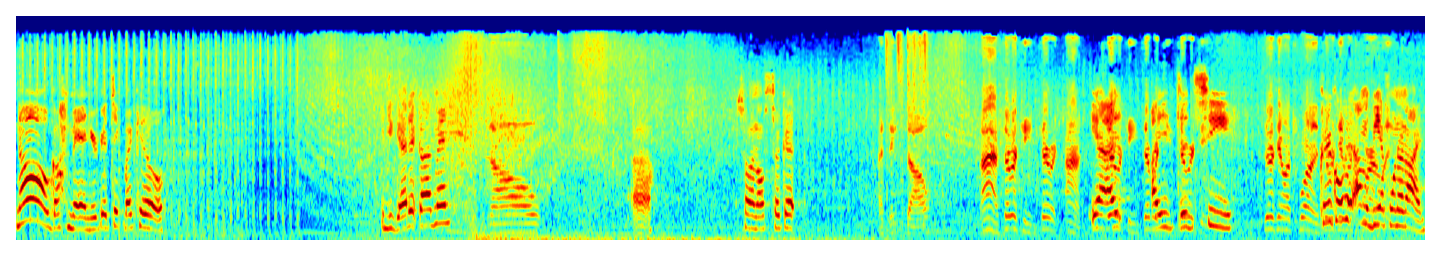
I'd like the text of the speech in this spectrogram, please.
No, Godman, you're gonna take my kill. Did you get it, Godman? No, Uh, someone else took it. I think so. Ah, server team, server, ah, Yeah, server I, team, server I did see Server team, what's swirling? critical hit on the BF-109.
